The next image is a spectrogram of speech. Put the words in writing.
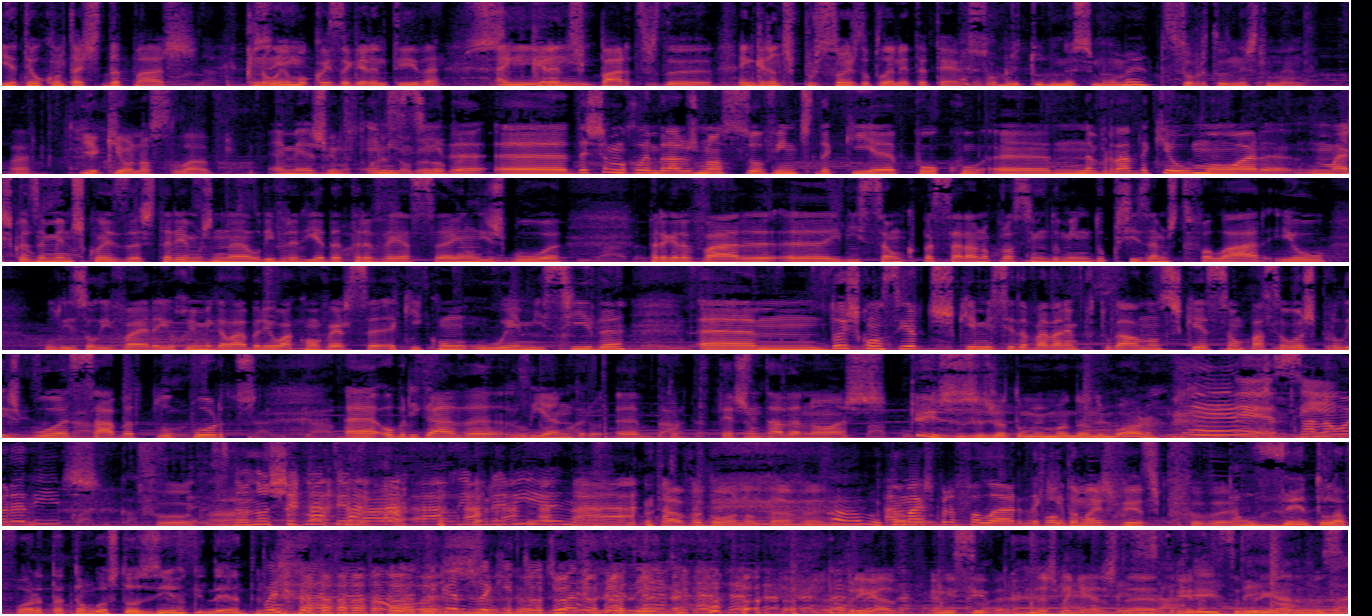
E até o contexto da paz, que não Sim. é uma coisa garantida em Sim. grandes partes de. em grandes porções do planeta Terra. sobretudo nesse momento. Sobretudo neste momento. Claro. E aqui ao nosso lado. É mesmo. Emicida, uh, deixa-me relembrar os nossos ouvintes daqui a pouco. uh, na verdade, daqui a uma hora, mais coisa menos coisa, estaremos na Livraria da Travessa, em Lisboa, para gravar uh, a edição que passará no próximo domingo do Precisamos de Falar. Eu. O Luís Oliveira e o Rui Miguel Abreu à conversa aqui com o Emicida. Um, dois concertos que a Emicida vai dar em Portugal, não se esqueçam. Passa hoje por Lisboa, sábado pelo Porto. Uh, obrigada, Leandro, uh, por te ter juntado a nós. Que isso? Vocês já estão me mandando embora? É, Está sim. na hora de ir. Fogo. Senão não chegam a tempo à, à livraria, não é? Estava bom ou não estava? Há mais para falar daqui a Volta pouco. mais vezes, por favor. Tá um vento lá fora, tá tão gostosinho aqui dentro. Pois está. Ficamos aqui todos mais um bocadinho. Obrigado, Emicida. Nas manhãs da É isso, obrigado a você.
